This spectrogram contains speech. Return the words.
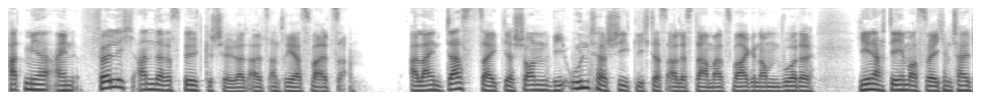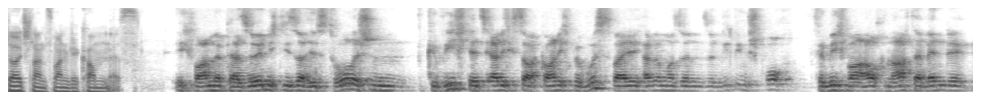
hat mir ein völlig anderes Bild geschildert als Andreas Walzer. Allein das zeigt ja schon, wie unterschiedlich das alles damals wahrgenommen wurde, je nachdem, aus welchem Teil Deutschlands man gekommen ist. Ich war mir persönlich dieser historischen Gewicht jetzt ehrlich gesagt gar nicht bewusst, weil ich habe immer so einen, so einen Lieblingsspruch. Für mich war auch nach der Wende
